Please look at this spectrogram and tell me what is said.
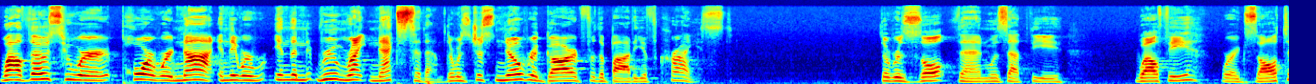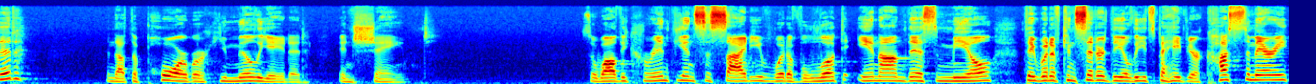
while those who were poor were not, and they were in the room right next to them. There was just no regard for the body of Christ. The result then was that the wealthy were exalted and that the poor were humiliated and shamed. So while the Corinthian society would have looked in on this meal, they would have considered the elite's behavior customary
